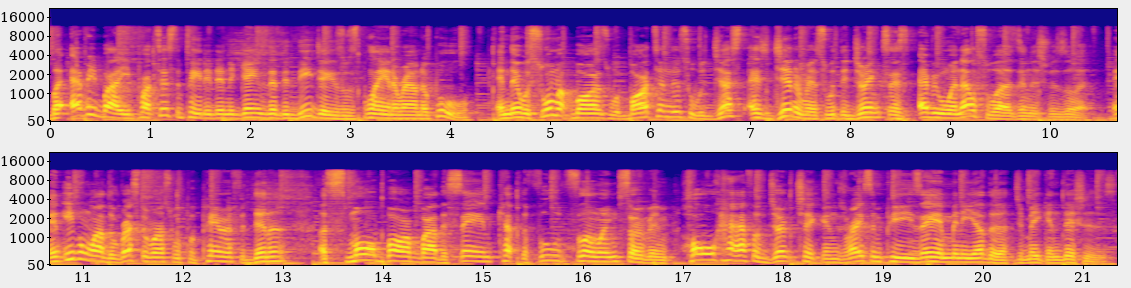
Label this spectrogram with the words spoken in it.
but everybody participated in the games that the DJs was playing around the pool. And there were swim up bars with bartenders who were just as generous with the drinks as everyone else was in this resort. And even while the restaurants were preparing for dinner, a small bar by the sand kept the food flowing, serving whole half of jerk chickens, rice and peas, and many other Jamaican dishes.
